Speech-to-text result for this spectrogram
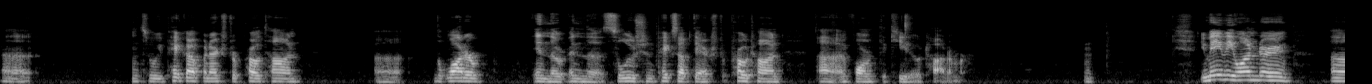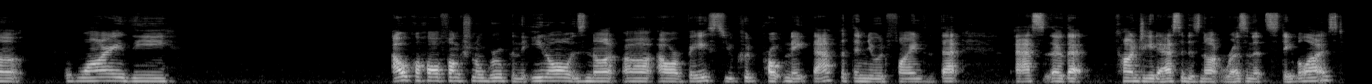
Uh, and so we pick up an extra proton. Uh, the water in the in the solution picks up the extra proton uh, and forms the keto tautomer. You may be wondering uh, why the alcohol functional group and the enol is not uh, our base. You could protonate that, but then you would find that that acid, that conjugate acid is not resonance stabilized,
